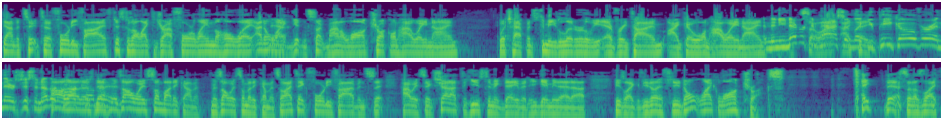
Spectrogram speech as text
down to two, to forty five just because I like to drive four lane the whole way. I don't Yeah. like getting stuck behind a log truck on Highway nine, which happens to me literally every time I go on Highway nine. And then you never So can pass I them. Like take- you peek over and there's just another Oh car no, there's, coming. no- there's always somebody coming. There's always somebody coming. So I take 45 and six, Highway 6. Shout out to Houston McDavid. He gave me that. Uh, he's like, if you don't, if you don't like log trucks, take this. And I was like,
